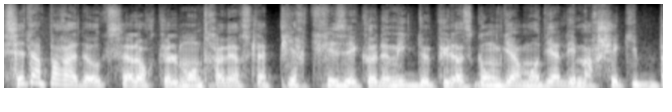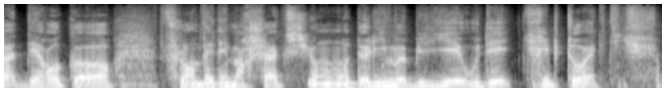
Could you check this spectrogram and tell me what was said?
C'est un paradoxe, alors que le monde traverse la pire crise économique depuis la Seconde Guerre mondiale, les marchés qui battent des records, flambés des marchés actions, de l'immobilier ou des cryptoactifs.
